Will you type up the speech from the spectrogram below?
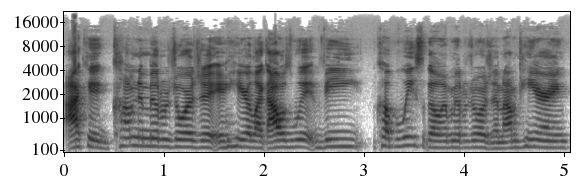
I could come to Middle Georgia and hear like I was with V a couple weeks ago in Middle Georgia, and I'm hearing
